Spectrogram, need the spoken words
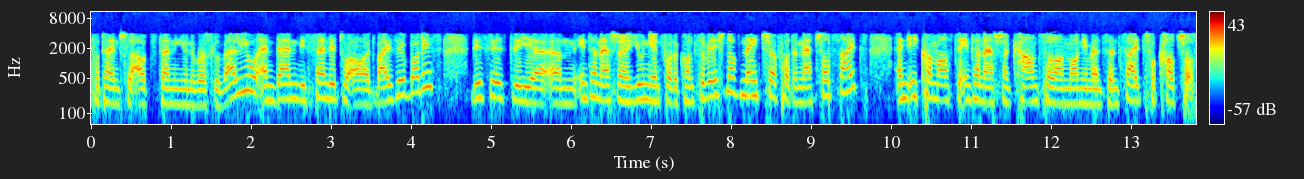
potential outstanding universal value, and then we send it to our advisory bodies. This is the uh, um, International Union for the Conservation of Nature for the Natural Sites, and ICOMOS, the International Council on Monuments and Sites for Cultures.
